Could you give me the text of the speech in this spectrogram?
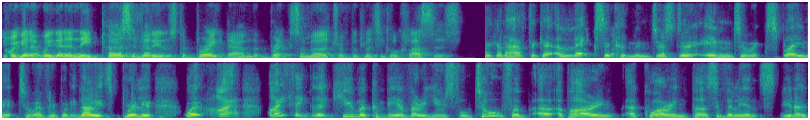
so we're gonna we're gonna need persilience to break down the Brexomerta of the political classes. We're going to have to get a lexicon and just to, in to explain it to everybody. No, it's brilliant. Well, I I think that humor can be a very useful tool for uh, acquiring acquiring persilience. You know,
